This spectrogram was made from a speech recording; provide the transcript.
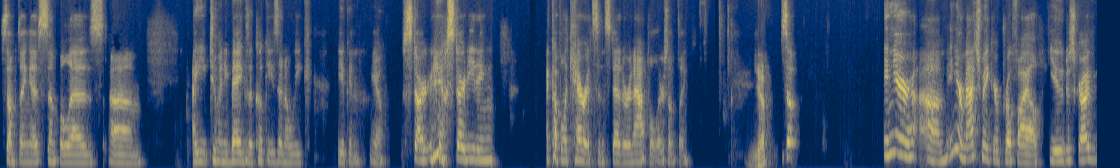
something as simple as um, I eat too many bags of cookies in a week. You can you know start you know start eating a couple of carrots instead or an apple or something. Yep. So in your um, in your matchmaker profile, you describe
